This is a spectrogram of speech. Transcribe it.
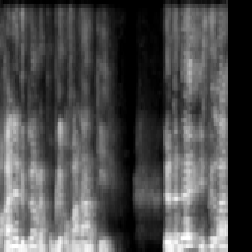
Makanya dibilang Republic of Anarchy. Dan ada istilah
